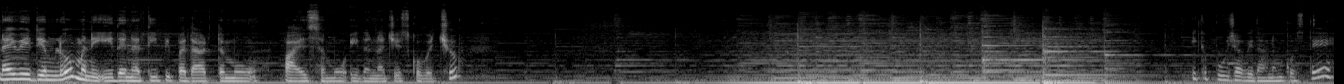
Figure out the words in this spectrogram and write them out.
నైవేద్యంలో మన ఏదైనా తీపి పదార్థము పాయసము ఏదైనా చేసుకోవచ్చు. పూజా విధానంకి వస్తే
